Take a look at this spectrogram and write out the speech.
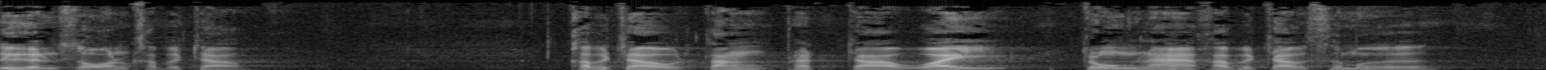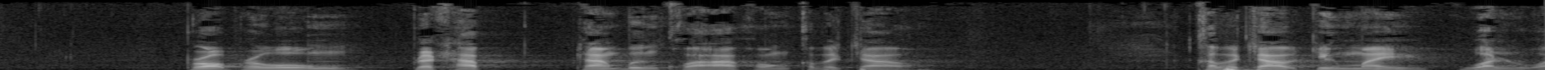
เตือนสอนข้าพเจ้า ข้าพเจ้าตั้งพระเจ้าไว้ตรงหน้าข้าพเจ้าเสมอ เพราะพระองค์ประทับทางเบื้องขวาของข้าพเจ้า ข้าพเจ้าจึงไม่หวั่นไหว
